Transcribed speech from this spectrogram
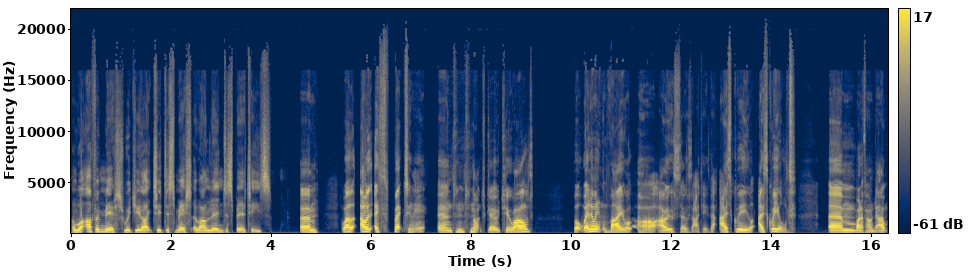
And what other myths would you like to dismiss around learning disabilities? Um, well, I was expecting it and to not to go too wild, but when it went viral, oh, I was so excited that I squealed. I squealed um, when I found out,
